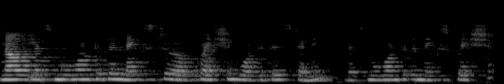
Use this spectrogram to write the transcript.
Now let's move on to the next uh, question what it is telling. Let's move on to the next question.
